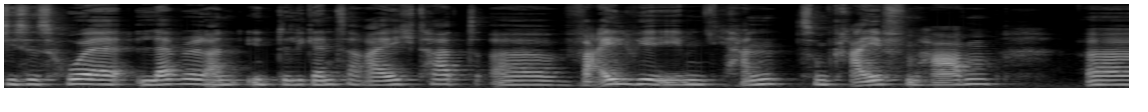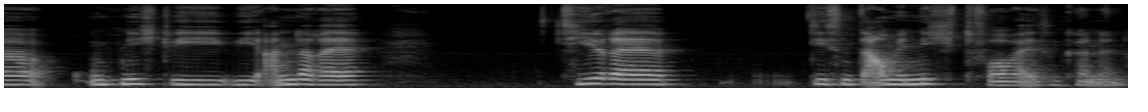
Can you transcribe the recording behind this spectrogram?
dieses hohe Level an Intelligenz erreicht hat, äh, weil wir eben die Hand zum Greifen haben äh, und nicht wie, wie andere Tiere diesen Daumen nicht vorweisen können.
